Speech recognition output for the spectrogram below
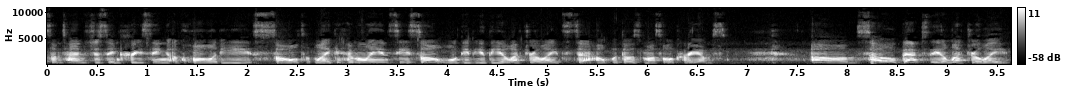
sometimes just increasing a quality salt like a Himalayan sea salt will give you the electrolytes to help with those muscle cramps. Um, so back to the electrolyte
